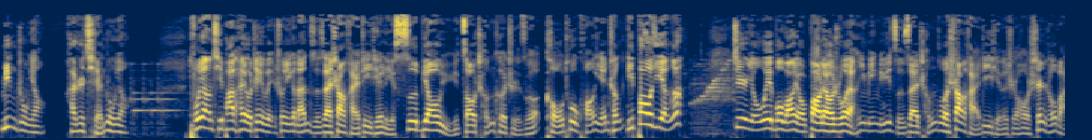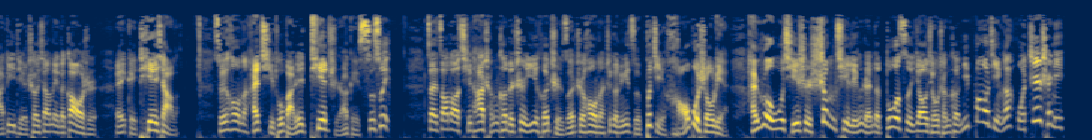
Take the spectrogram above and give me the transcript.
命重要还是钱重要？同样奇葩的还有这位，说一个男子在上海地铁里撕标语，遭乘客指责，口吐狂言称：“你报警啊！”近日有微博网友爆料说呀，一名女子在乘坐上海地铁的时候，伸手把地铁车厢内的告示哎给贴下了，随后呢还企图把这贴纸啊给撕碎。在遭到其他乘客的质疑和指责之后呢，这个女子不仅毫不收敛，还若无其事、盛气凌人的多次要求乘客：“你报警啊，我支持你。”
